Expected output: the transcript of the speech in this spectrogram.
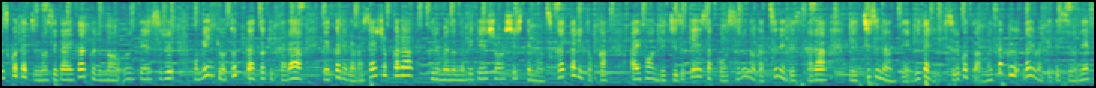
息子たちの世代が車を運転するもう免許を取った時からえ彼らは最初から車のナビゲーションシステムを使ったりとか iPhone で地図検索をするのが常ですからえ地図なんて見たりすることは全くないわけですよね。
